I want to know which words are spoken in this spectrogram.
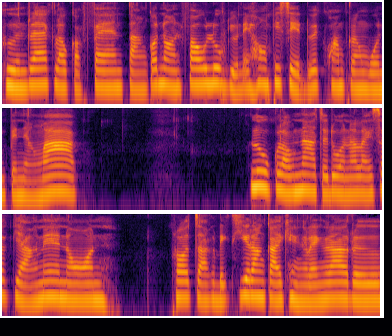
คืนแรกเรากับแฟนต่างก็นอนเฝ้าลูกอยู่ในห้องพิเศษด้วยความกังวลเป็นอย่างมาก ลูกเราน่าจะโดนอะไรสักอย่างแน่นอน เพราะจากเด็กที่ร่างกายแข็งแรงร่าเริง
